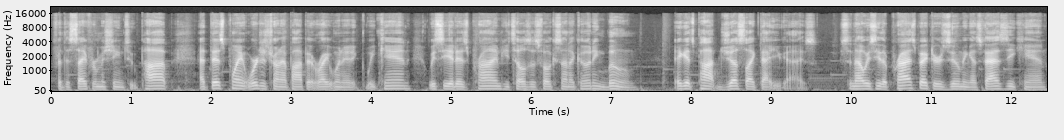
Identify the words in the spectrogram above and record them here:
for the Cypher machine to pop. At this point, we're just trying to pop it right when it, we can. We see it is primed. He tells us focus on a coding. Boom. It gets popped just like that, you guys. So now we see the prospector zooming as fast as he can,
